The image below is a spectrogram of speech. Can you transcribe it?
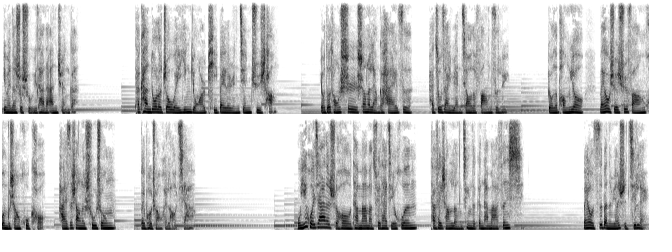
因为那是属于他的安全感。他看多了周围英勇而疲惫的人间剧场，有的同事生了两个孩子，还住在远郊的房子里；有的朋友没有学区房，混不上户口，孩子上了初中，被迫转回老家。五一回家的时候，他妈妈催他结婚，他非常冷静地跟他妈分析：没有资本的原始积累，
